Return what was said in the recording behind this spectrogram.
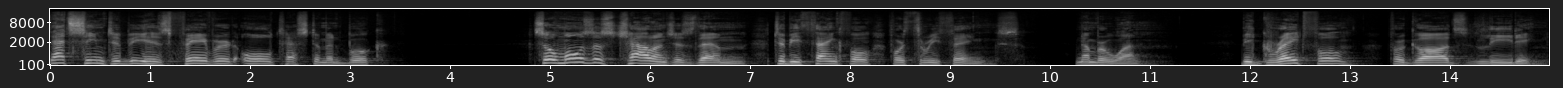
that seemed to be his favorite Old Testament book. So, Moses challenges them to be thankful for three things. Number one, be grateful for God's leading.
